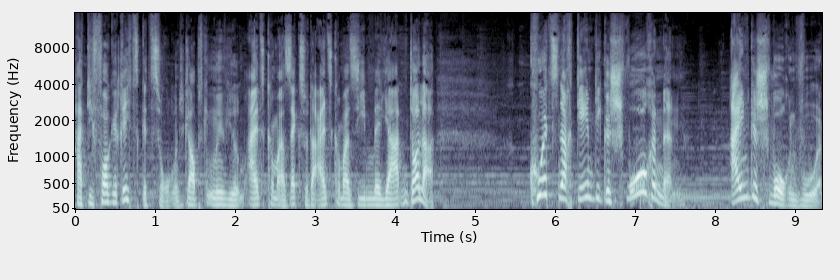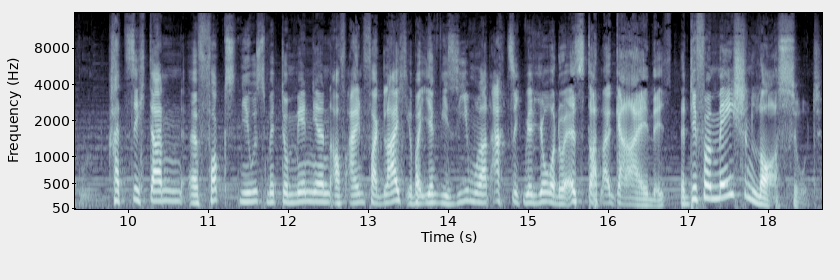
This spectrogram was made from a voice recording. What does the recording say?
hat die vor Gerichts gezogen. Und ich glaube, es ging um 1,6 oder 1,7 Milliarden Dollar kurz nachdem die Geschworenen eingeschworen wurden, hat sich dann äh, Fox News mit Dominion auf einen Vergleich über irgendwie 780 Millionen US-Dollar geeinigt. A Defamation Lawsuit,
